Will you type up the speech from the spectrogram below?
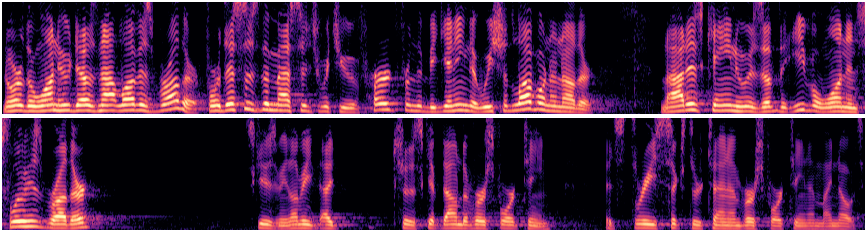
nor the one who does not love his brother. For this is the message which you have heard from the beginning that we should love one another. Not as Cain, who is of the evil one and slew his brother. Excuse me, let me, I should have skipped down to verse 14. It's 3, 6 through 10, and verse 14 in my notes.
